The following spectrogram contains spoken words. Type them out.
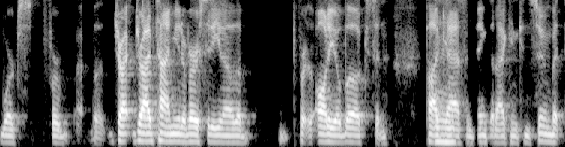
works for uh, drive, drive time university. You know the audio books and mm-hmm. podcasts mm-hmm. and things that I can consume, but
